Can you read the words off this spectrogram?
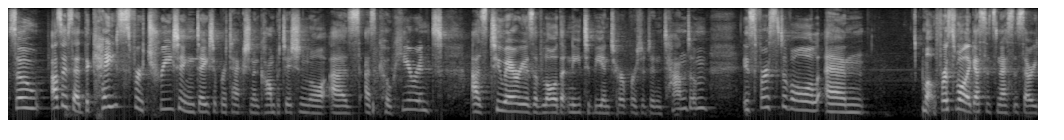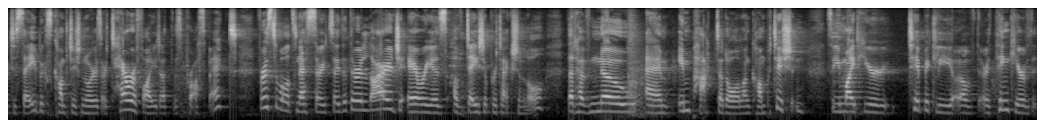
So, as I said, the case for treating data protection and competition law as, as coherent, as two areas of law that need to be interpreted in tandem, is first of all, um, well, first of all, I guess it's necessary to say, because competition lawyers are terrified at this prospect, first of all, it's necessary to say that there are large areas of data protection law that have no um, impact at all on competition. So you might hear typically of, or think here of the,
